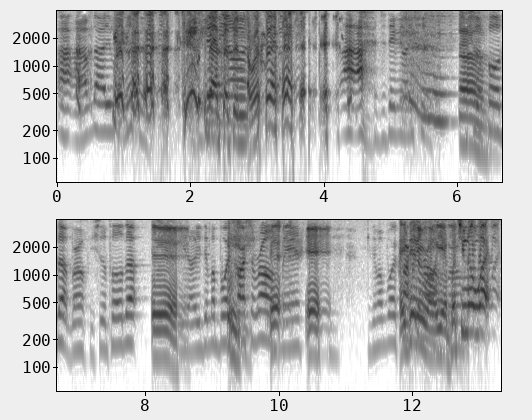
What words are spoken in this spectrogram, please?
I'm not even listen. Not touching that. I, I, just Davion, you should have Uh, pulled up, bro. You should have pulled up. yeah. You know, you did my boy Carson wrong, man. Yeah. You did my boy They did him wrong, yeah. bro. But you know what?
